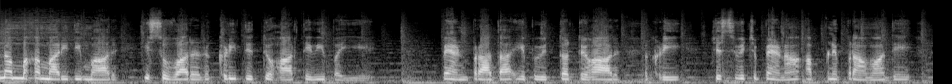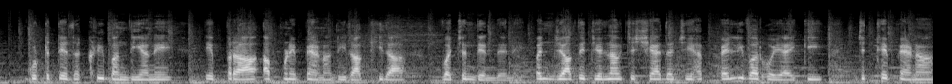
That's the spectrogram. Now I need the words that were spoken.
ਨਾ ਮਹਾਮਾਰੀ ਦੀ ਮਾਰ ਇਸ ਵਾਰ ਰੱਖੜੀ ਦੇ ਤਿਉਹਾਰ ਤੇ ਵੀ ਪਈ ਏ। ਭੈਣ ਭਰਾ ਦਾ ਇਹ ਪਵਿੱਤਰ ਤਿਉਹਾਰ ਰੱਖੜੀ, ਜਿਸ ਵਿੱਚ ਭੈਣਾਂ ਆਪਣੇ ਭਰਾਵਾਂ ਦੇ ਗੁੱਟ ਤੇ ਰੱਖੜੀ ਬੰਦੀਆਂ ਨੇ ਤੇ ਭਰਾ ਆਪਣੇ ਭੈਣਾਂ ਦੀ ਰਾਖੀ ਦਾ ਵਚਨ ਦਿੰਦੇ ਨੇ। ਪੰਜਾਬ ਦੇ ਜੇਲ੍ਹਾਂ ਵਿੱਚ ਸ਼ਾਇਦ ਅਜਿਹਾ ਪਹਿਲੀ ਵਾਰ ਹੋਇਆ ਹੈ ਕਿ ਜਿੱਥੇ ਭੈਣਾਂ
